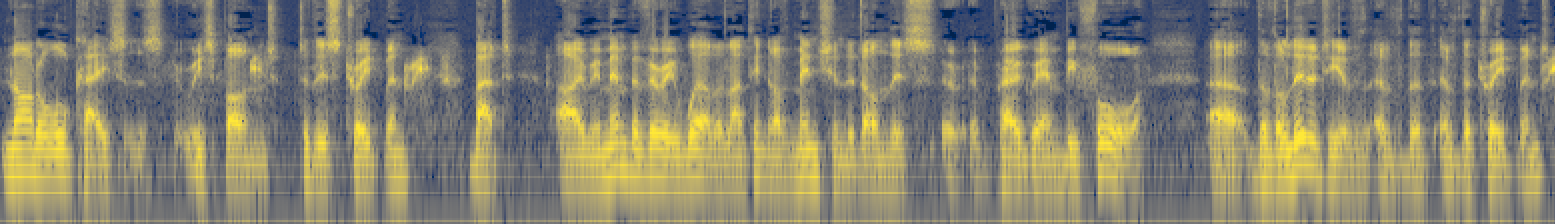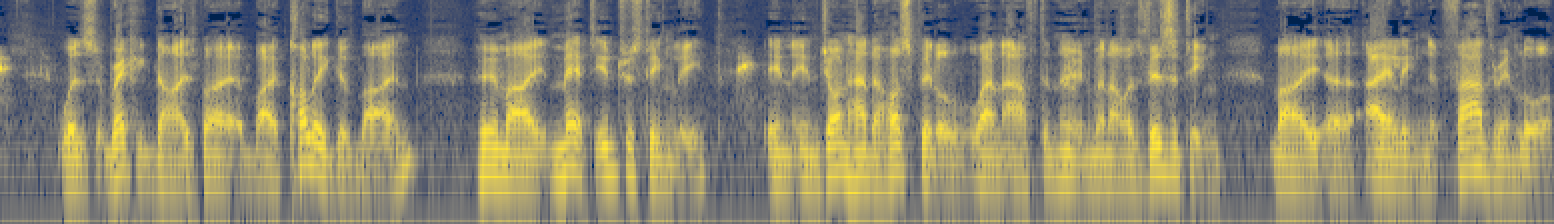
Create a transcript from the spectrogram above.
not all cases respond to this treatment, but I remember very well, and I think I've mentioned it on this uh, program before, uh, the validity of, of, the, of the treatment was recognised by, by a colleague of mine, whom I met, interestingly, in, in John Hunter Hospital one afternoon when I was visiting my uh, ailing father in law.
